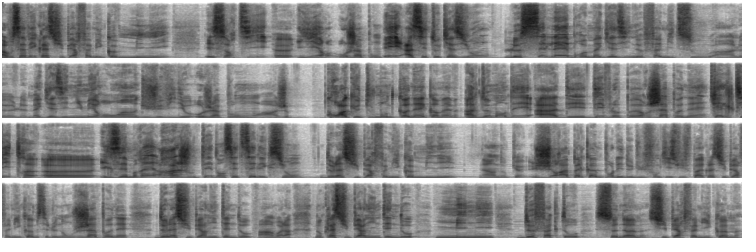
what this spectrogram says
Alors vous savez que la Super Famicom Mini est sortie euh, hier au Japon. Et à cette occasion, le célèbre magazine Famitsu, hein, le, magazine numéro 1 du jeu vidéo au Japon, hein, je crois que tout le monde connaît quand même, a demandé à des développeurs japonais quel titre euh, ils aimeraient rajouter dans cette sélection de la Super Famicom Mini. Hein, donc, euh, je rappelle quand même pour les deux du fond qui suivent pas que la Super Famicom c'est le nom japonais de la Super Nintendo. Hein, voilà. Donc la Super Nintendo Mini de facto se nomme Super Famicom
